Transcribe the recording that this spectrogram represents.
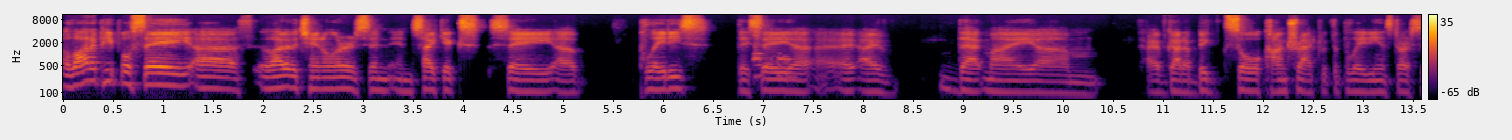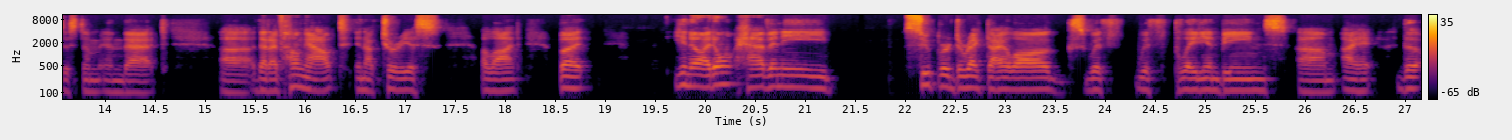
a lot of people say uh a lot of the channelers and, and psychics say uh pleiades they say okay. uh, I, i've that my um, I've got a big soul contract with the Pleiadian star system, and that uh, that I've hung out in Arcturus a lot. But you know, I don't have any super direct dialogues with with Pleiadian beings. Um, I the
